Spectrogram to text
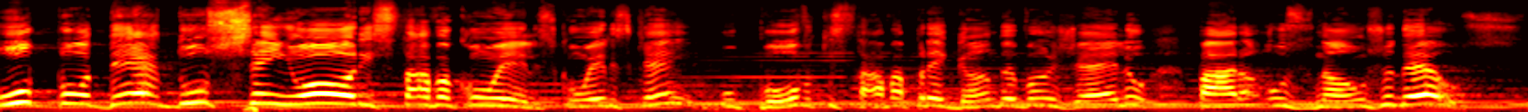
o poder do Senhor estava com eles. Com eles quem? O povo que estava pregando o evangelho para os não-judeus.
